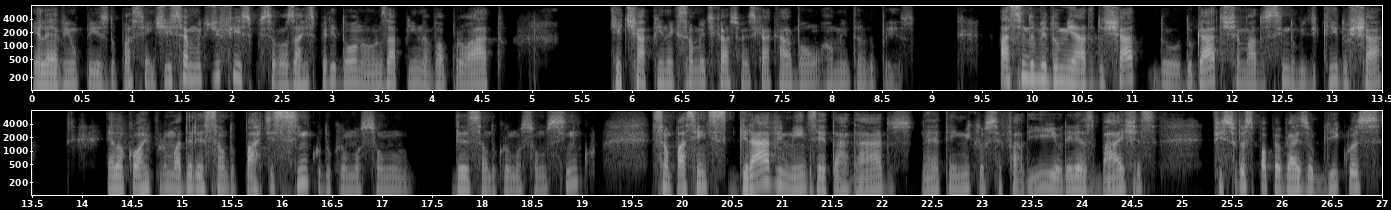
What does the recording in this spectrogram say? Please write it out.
elevem o peso do paciente. Isso é muito difícil, porque você vai usar risperidona, olanzapina, valproato, quetiapina, que são medicações que acabam aumentando o peso. A síndrome do miado do, chá, do, do gato, chamado síndrome de cri do chá, ela ocorre por uma deleção do parte 5 do cromossomo, deleção do cromossomo 5. São pacientes gravemente retardados, né? Tem microcefalia, orelhas baixas, fissuras palpebrais oblíquas,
